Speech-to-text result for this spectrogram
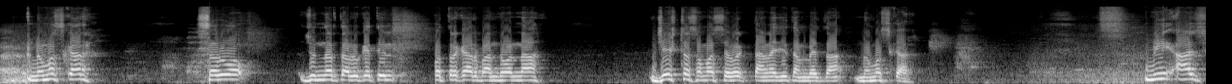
नमस्कार. सर्व जुन्नर तालुक्यातील पत्रकार बांधवांना ज्येष्ठ समाजसेवक तानाजी तांब्यांचा नमस्कार. मी आज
